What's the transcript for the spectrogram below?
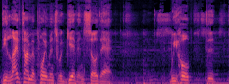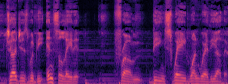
the lifetime appointments were given so that we hope the judges would be insulated from being swayed one way or the other.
